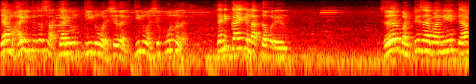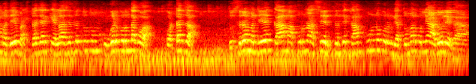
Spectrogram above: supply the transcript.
त्या महायुतीचं सरकार येऊन तीन वर्षे झाली तीन वर्षे पूर्ण झाली. त्यांनी काय केलं आत्तापर्यंत जर बंटी साहेबांनी त्यामध्ये भ्रष्टाचार केला असेल तर तो तुम उघड करून दाखवा. कोर्टात जा. दुसरं म्हणजे काम अपूर्ण असेल तर ते काम पूर्ण करून घ्या. तुम्हाला कोणी अडवले का?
